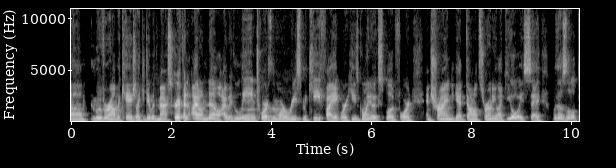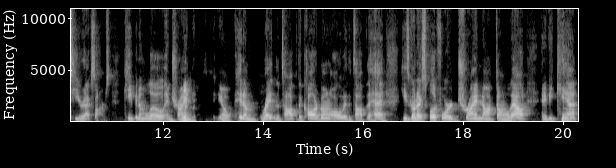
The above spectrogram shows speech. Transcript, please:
um, move around the cage like he did with Max Griffin. I don't know. I would lean towards the more Rhys McKee fight where he's going to explode forward and trying to get Donald Cerrone, like you always say, with those little T Rex arms, keeping him low and trying, you know, hit him right in the top of the collarbone, all the way to the top of the head. He's going to explode forward, try and knock Donald out. And if he can't,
